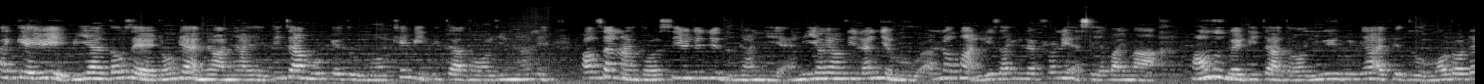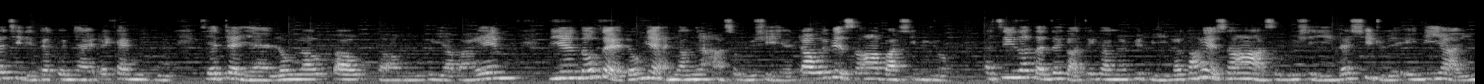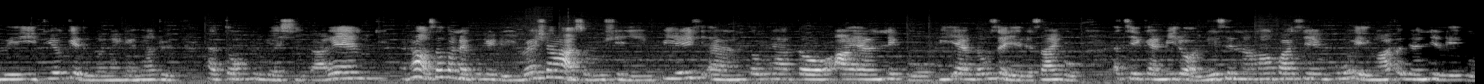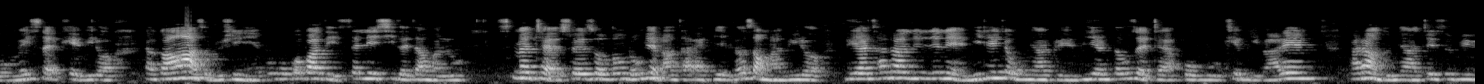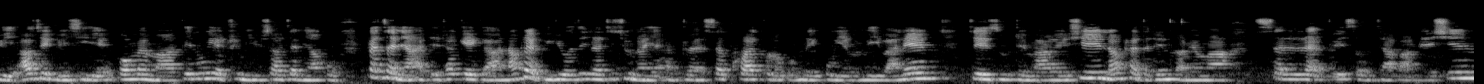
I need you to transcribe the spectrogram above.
အကယ်၍ BN30 ဒုံးပြန်အများအများရဲ့တိကျမှုကဲ့သို့သောခင်မီတိကျသောရင်းများနှင့်ပေါင်းစပ်နိုင်သောစီးရွေးချင်းသူများနှင့်အနီရောင်ရောင်စီလမ်းကျင်မှုအနှုတ်မှလေးစား electronic အစိအပိုင်းမှာမောင်းသူမဲ့တိကျသော UAV များအဖြစ်သို့မော်တော်တက်ချီတင်တက်ခွင့်များရဲ့တိုက်ခိုက်မှုကိုရက်တက်ရန်လုံလောက်တော့တော်မူပြရပါတယ်။ BN30 ဒုံးပြန်အများများဟာဆိုလို့ရှိရင်တာဝေးပစ်စွမ်းအားပါရှိပြီးတော့ အကြီးစားတန်တက်ကတင်ကာများဖြစ်ပြီး၎င်းရဲ့စွမ်းအားဆိုလို့ရှိရင်လက်ရှိတွင်အိန္ဒိယ UAE တရုတ်ကဲ့သို့သောနိုင်ငံများတွင်အသုံးပြုရရှိပါတယ်။2019ခုနှစ်တွင်ရုရှားဟာဆိုလို့ရှိရင် PHN 303 IN2 ကို BN30 ရဲ့ဒီဇိုင်းကို အခြေခံပြီးတော့လေစင်နာမောင်းပါရှင် 9A52 ကိုမိတ်ဆက်ခဲ့ပြီးတော့၎င်းဟာဆိုလို့ရှိရင်ပူပူပပသည့်စနစ်ရှိတဲ့ကြောင့်မလို့ smart ထက်ဆွဲစုံသုံးလုံးပြလောင်းချအဖြစ်လောက်ဆောင်နိုင်ပြီးတော့နေရာခြားခြားနေခြင်းနဲ့မိထိချုပ်မှုများတွင် BN30 ထက်ပိုမိုခင်မိပါတယ်။ အားထောင်သူများကျေးဇူးပြုပြီးအောက်ခြေတွင်ရှိတဲ့ comment မှာသင်တို့ရဲ့ trip ယူဆချက်များကိုဖတ်ချက်များအပြည့်ထပ်ခဲ့ကနောက်ထပ်ဗီဒီယိုအသစ်နဲ့ကြည့်ရှုနိုင်ရန်အတွက် subscribe လုပ်ဖို့နှိပ်ဖို့ရမမေ့ပါနဲ့ကျေးဇူးတင်ပါတယ်ရှင်နောက်ထပ်သတင်းစာများမှာဆက်လက်ပြေးဆုံကြပါမယ်ရှင်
